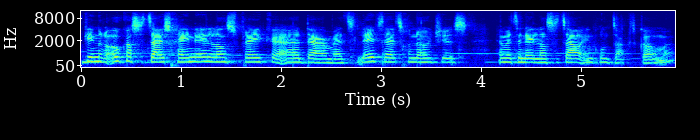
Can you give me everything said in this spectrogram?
kinderen, ook als ze thuis geen Nederlands spreken, uh, daar met leeftijdsgenootjes en met de Nederlandse taal in contact komen.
